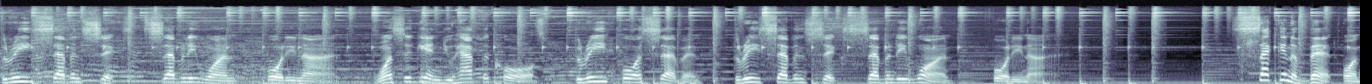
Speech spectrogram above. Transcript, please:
376 7149. Once again, you have to call 347 376 7149. Second event on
